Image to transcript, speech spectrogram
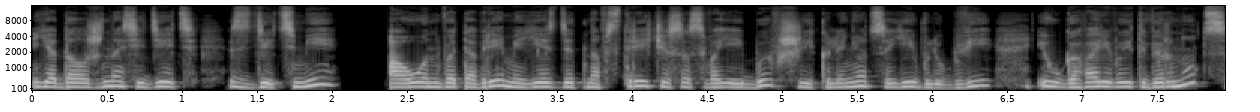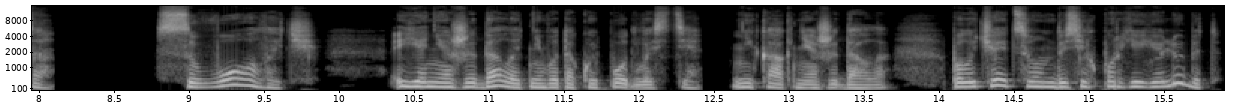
Я должна сидеть с детьми, а он в это время ездит на встречи со своей бывшей и клянется ей в любви и уговаривает вернуться? Сволочь! Я не ожидала от него такой подлости. Никак не ожидала. Получается, он до сих пор ее любит?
